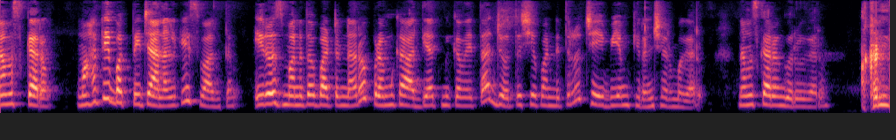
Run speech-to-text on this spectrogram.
నమస్కారం. మహతి భక్తి ఛానల్కి స్వాగతం. ఈరోజు మనతో పాటు ఉన్నారు ప్రముఖ ఆధ్యాత్మికవేత్త జ్యోతిష్య పండితులు చేబిఎం కిరణ్ శర్మ గారు. నమస్కారం గురువు గారు అఖండ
